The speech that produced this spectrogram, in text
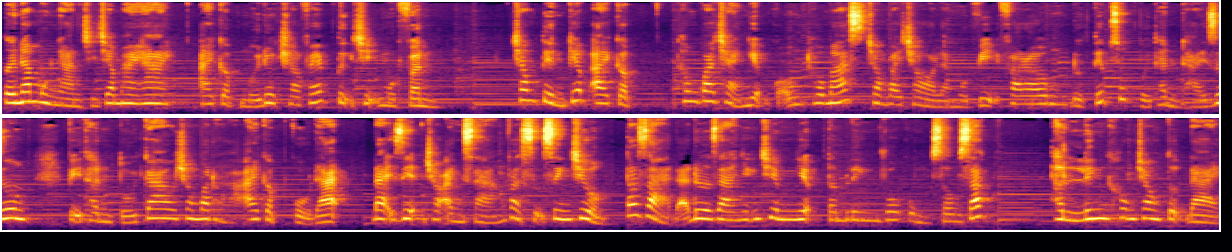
Tới năm 1922, Ai Cập mới được cho phép tự trị một phần. Trong tiền kiếp Ai Cập, thông qua trải nghiệm của ông Thomas trong vai trò là một vị pharaoh được tiếp xúc với thần Thái Dương, vị thần tối cao trong văn hóa Ai Cập cổ đại, đại diện cho ánh sáng và sự sinh trưởng, tác giả đã đưa ra những chiêm nghiệm tâm linh vô cùng sâu sắc. Thần linh không trong tượng đài,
